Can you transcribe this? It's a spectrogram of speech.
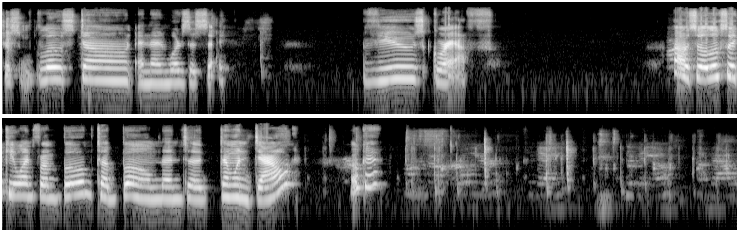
just some glowstone, and then what does it say? Views graph. Oh, so it looks like he went from boom to boom, then to then went down. Okay. Talked about earlier today in the video about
